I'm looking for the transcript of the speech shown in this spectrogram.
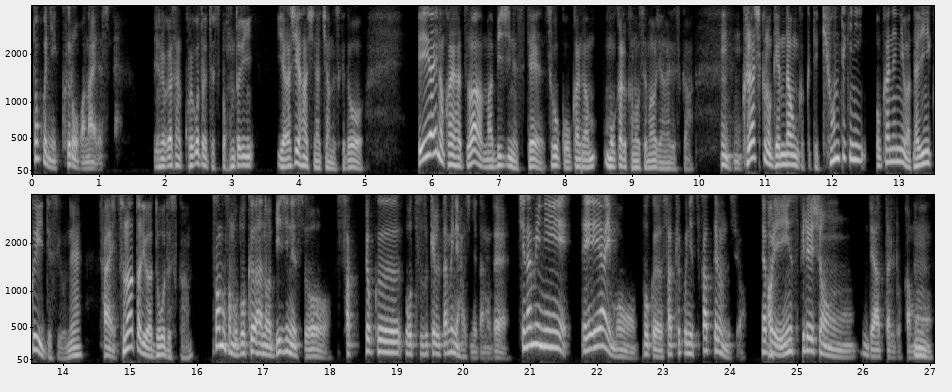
特に苦労はないですね。米川さんこういうこと言うとちょっと本当にいやらしい話になっちゃうんですけど AI の開発はまあビジネスですごくお金が儲かる可能性もあるじゃないですか。うんうん。クラシックの現代音楽って基本的にお金にはなりにくいですよね。はい。そのあたりはどうですか？そもそも僕はあのビジネスを作曲を続けるために始めたので、ちなみに AI も僕作曲に使ってるんですよ。やっぱりインスピレーションであったりとかも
